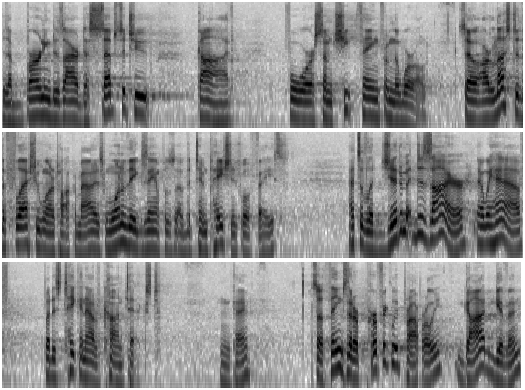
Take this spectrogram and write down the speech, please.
is a burning desire to substitute God for some cheap thing from the world. So, our lust of the flesh we want to talk about is one of the examples of the temptations we'll face. That's a legitimate desire that we have, but it's taken out of context. Okay? So, things that are perfectly properly God given,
